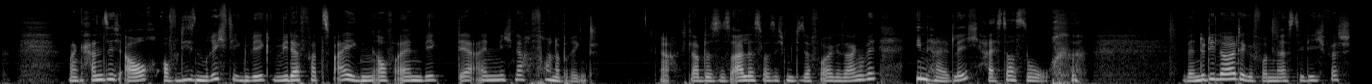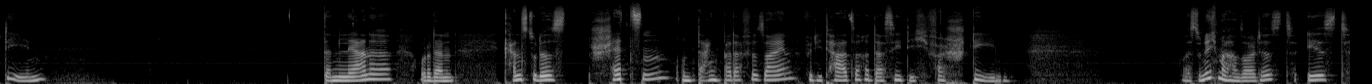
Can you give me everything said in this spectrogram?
man kann sich auch auf diesem richtigen Weg wieder verzweigen auf einen Weg, der einen nicht nach vorne bringt. Ja, ich glaube, das ist alles, was ich mit dieser Folge sagen will. Inhaltlich heißt das so. Wenn du die Leute gefunden hast, die dich verstehen, dann lerne oder dann kannst du das schätzen und dankbar dafür sein, für die Tatsache, dass sie dich verstehen. Was du nicht machen solltest, ist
